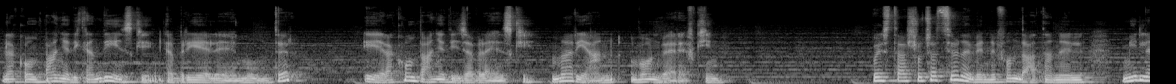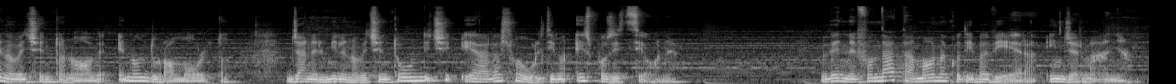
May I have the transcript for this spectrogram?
la compagna di Kandinsky, Gabriele Munter, e la compagna di Javlensky, Marianne von Werefkin. Questa associazione venne fondata nel 1909 e non durò molto. Già nel 1911 era la sua ultima esposizione. Venne fondata a Monaco di Baviera, in Germania.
